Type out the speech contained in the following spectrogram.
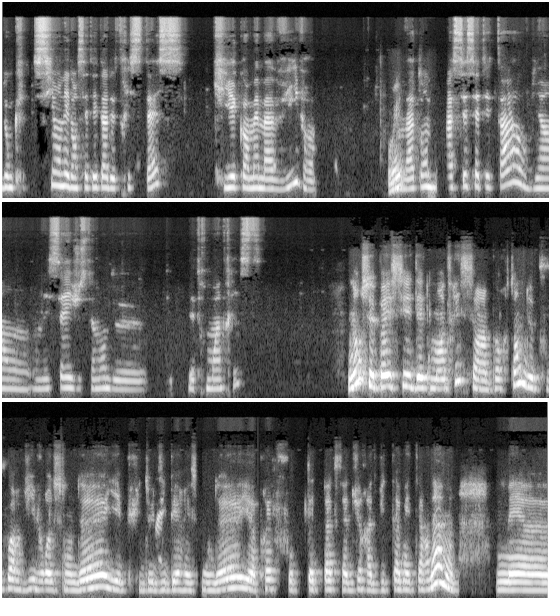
Donc, si on est dans cet état de tristesse, qui est quand même à vivre, on attend de passer cet état ou bien on essaye justement de, d'être moins triste? Non, c'est pas essayer d'être moins triste. C'est important de pouvoir vivre son deuil et puis de libérer son deuil. Après, il faut peut-être pas que ça dure ad vitam aeternam, mais euh,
